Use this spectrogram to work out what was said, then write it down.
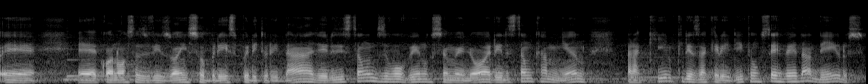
é, é, com as nossas visões sobre espiritualidade, eles estão desenvolvendo o seu melhor, eles estão caminhando para aquilo que eles acreditam ser verdadeiros.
